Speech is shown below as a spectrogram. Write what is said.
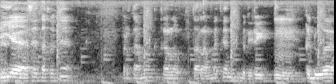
iya saya takutnya pertama kalau terlambat kan berdiri Hmm. kedua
